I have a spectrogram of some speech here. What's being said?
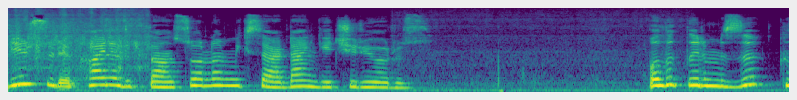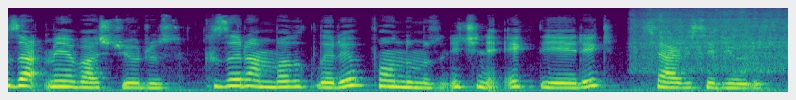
Bir süre kaynadıktan sonra mikserden geçiriyoruz. Balıklarımızı kızartmaya başlıyoruz. Kızaran balıkları fondumuzun içine ekleyerek servis ediyoruz.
